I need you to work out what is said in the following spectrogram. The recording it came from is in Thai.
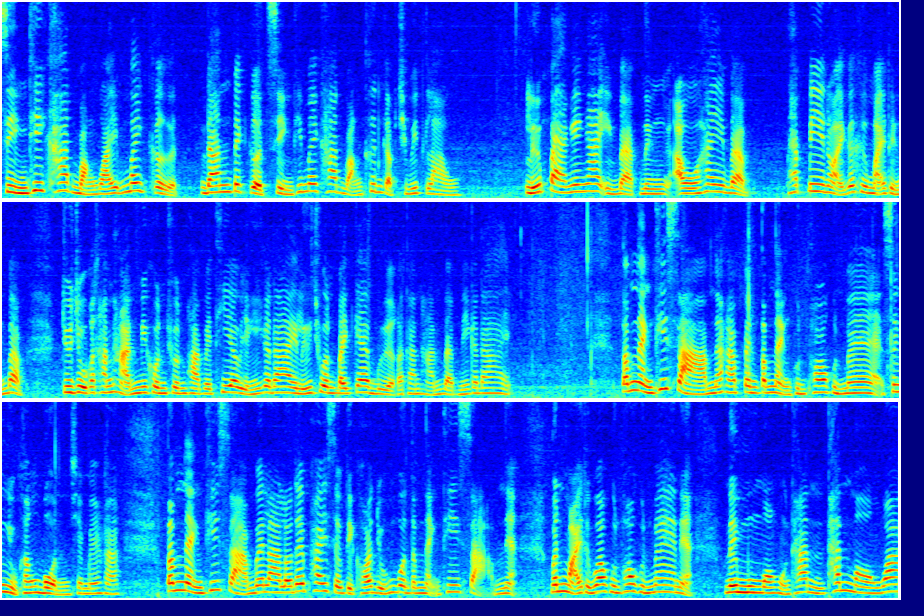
สิ่งที่คาดหวังไว้ไม่เกิด ดันไปเกิดสิ่งที่ไม่คาดหวังขึ้นกับชีวิตเรา หรือแปลง่าย ๆ อีกแบบหนึ่งเอาให้แบบแฮปปี้หน่อยก็คือหมายถึงแบบจู่ๆกระทันหันมีคนชวนพาไปเที่ยวอย่างนี้ก็ได้ หรือชวนไปแก้เบื่อกระทันหันแบบนี้ก็ได้ ตำแหน่งที่3นะคะเป็นตำแหน่งคุณพ่อคุณแม่ ซึ่งอยู่ข้างบนใช่ไหมคะตำแหน่งที่ 3 เวลาเราได้ไพ่เซลติคอสอยู่ข้างบนตำแหน่งที่3เนี่ยมันหมายถึงว่าคุณพ่อคุณแม่เนี่ยในมุมมองของท่านท่านมองว่า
